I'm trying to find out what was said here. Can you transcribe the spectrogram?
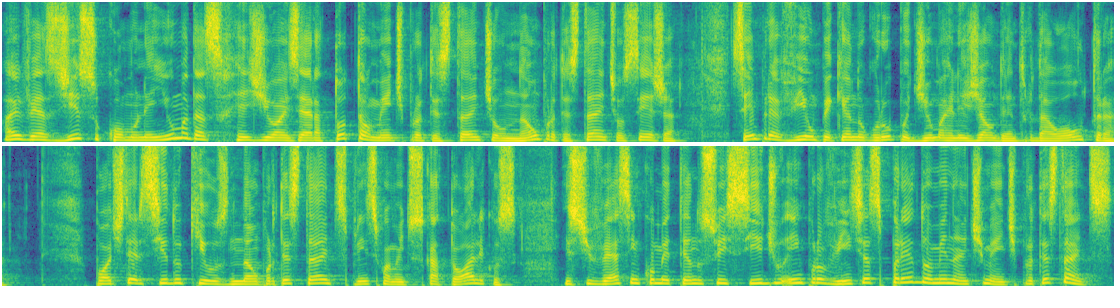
Ao invés disso, como nenhuma das regiões era totalmente protestante ou não protestante, ou seja, sempre havia um pequeno grupo de uma religião dentro da outra, pode ter sido que os não protestantes, principalmente os católicos, estivessem cometendo suicídio em províncias predominantemente protestantes.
